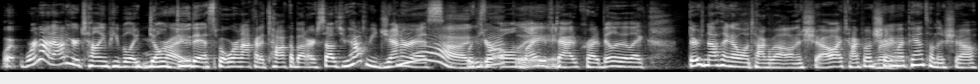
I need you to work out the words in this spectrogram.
we're, we're not out here telling people like don't do this, but we're not going to talk about ourselves. You have to be generous Yeah, with your own life to add credibility. Like, there's nothing I won't talk about on the show. I talked about shitting Right. my pants on the show.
